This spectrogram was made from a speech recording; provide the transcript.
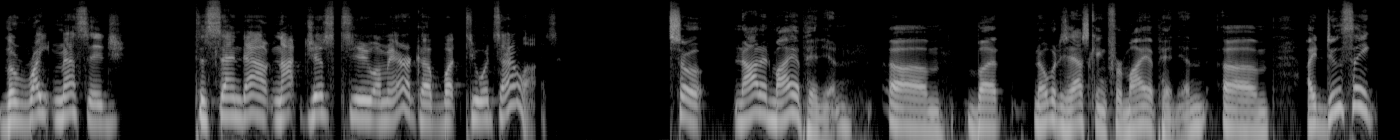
the right message to send out, not just to America, but to its allies? So, not in my opinion, um, but nobody's asking for my opinion. Um, I do think,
